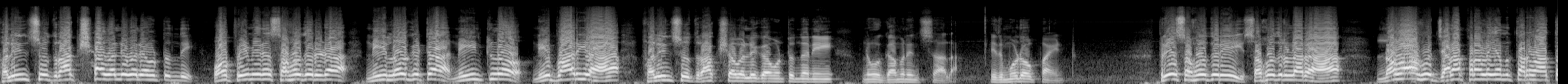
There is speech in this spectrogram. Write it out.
ఫలించు ద్రాక్షావల్లి వలె ఉంటుంది. ఓ ప్రియమైన సహోదరుడా నీ లోగిట నీ ఇంట్లో నీ భార్య ఫలించు ద్రాక్షావల్లిగా ఉంటుందని నువ్వు గమనించాలా? ఇది మూడో పాయింట్. ప్రియ సహోదరి సహోదరులారా నవాహు జలప్రలయం తర్వాత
